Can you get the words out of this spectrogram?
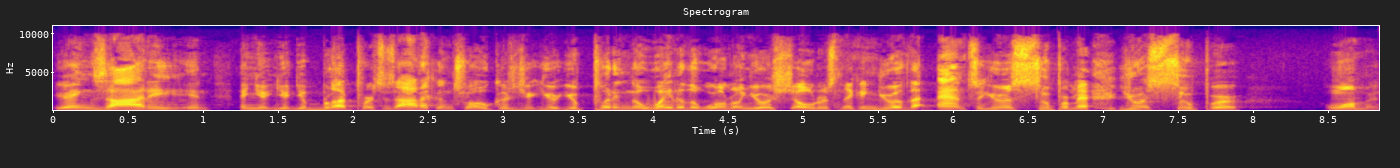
Your anxiety and, and your, your, your blood pressure is out of control because you, you're, you're putting the weight of the world on your shoulders, thinking you're the answer. You're a superman. You're a superwoman.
